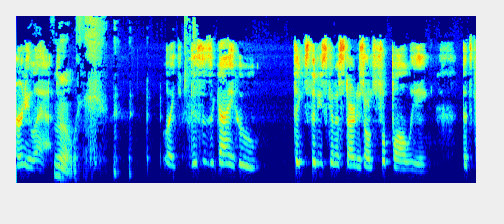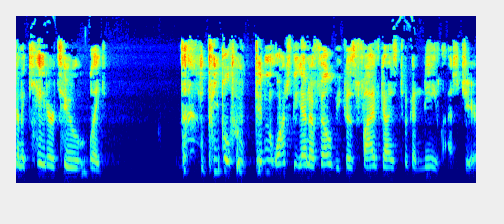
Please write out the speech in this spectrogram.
Ernie Ladd. Oh. Like this is a guy who thinks that he's going to start his own football league that's going to cater to like the people who didn't watch the NFL because five guys took a knee last year.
